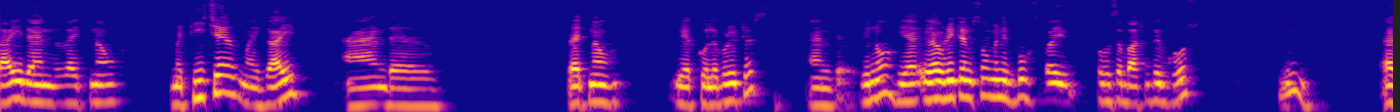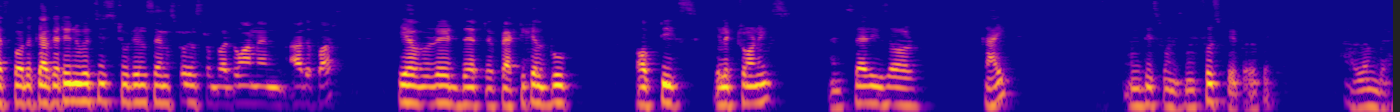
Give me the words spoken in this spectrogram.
guide and right now my teacher my guide and uh, right now we are collaborators and uh, you know he you have written so many books by Professor Basudev Ghosh. Mm. As for the Calcutta University students and students from Burdwan and other parts, you have read that uh, practical books, optics, electronics, and series our guide. And this one is my first paper. Okay, how long back?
